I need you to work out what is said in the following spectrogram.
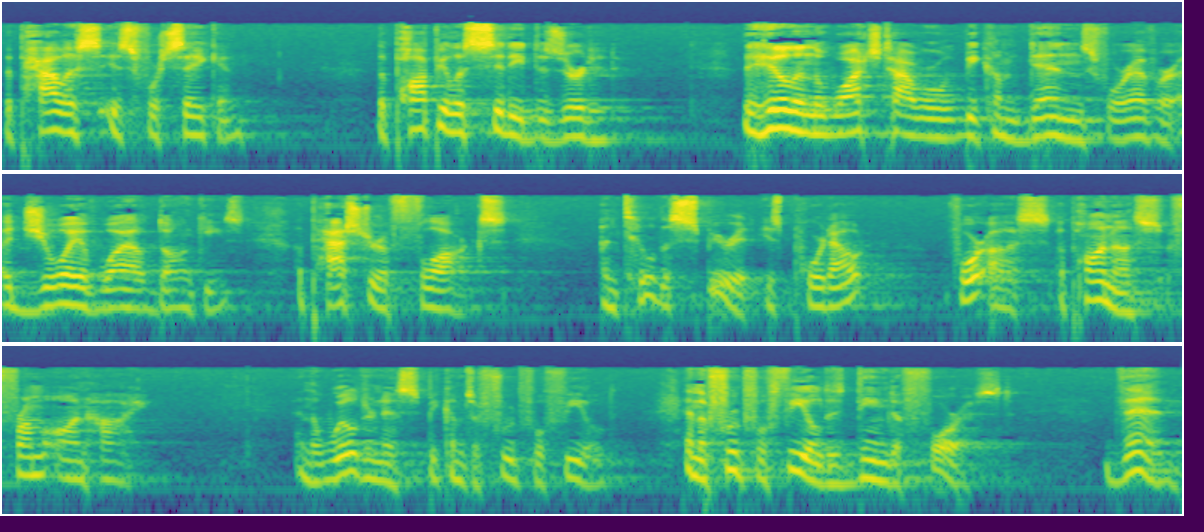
The palace is forsaken, the populous city deserted. The hill and the watchtower will become dens forever, a joy of wild donkeys, a pasture of flocks, until the Spirit is poured out for us, upon us from on high. And the wilderness becomes a fruitful field, and the fruitful field is deemed a forest. Then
